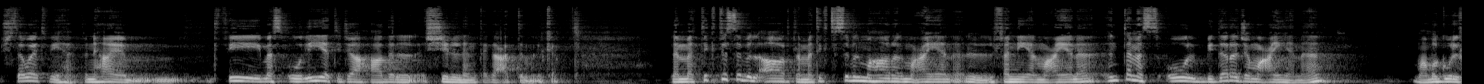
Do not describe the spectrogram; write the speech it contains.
إيش سويت فيها؟ في النهاية في مسؤولية تجاه هذا الشيء اللي أنت قاعد تملكه. لما تكتسب الآرت لما تكتسب المهارة المعينة الفنية المعينة أنت مسؤول بدرجة معينة ما بقول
